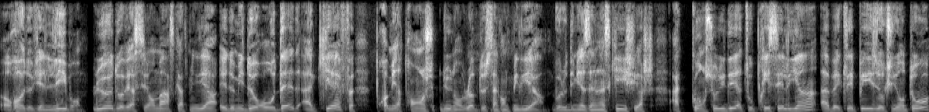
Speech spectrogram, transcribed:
redevienne libre. L'UE doit verser en mars 4 milliards et demi d'euros d'aide à Kiev, première tranche d'une enveloppe de 50 milliards. Volodymyr Zelensky cherche à consolider à tout prix ses liens avec les pays occidentaux.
